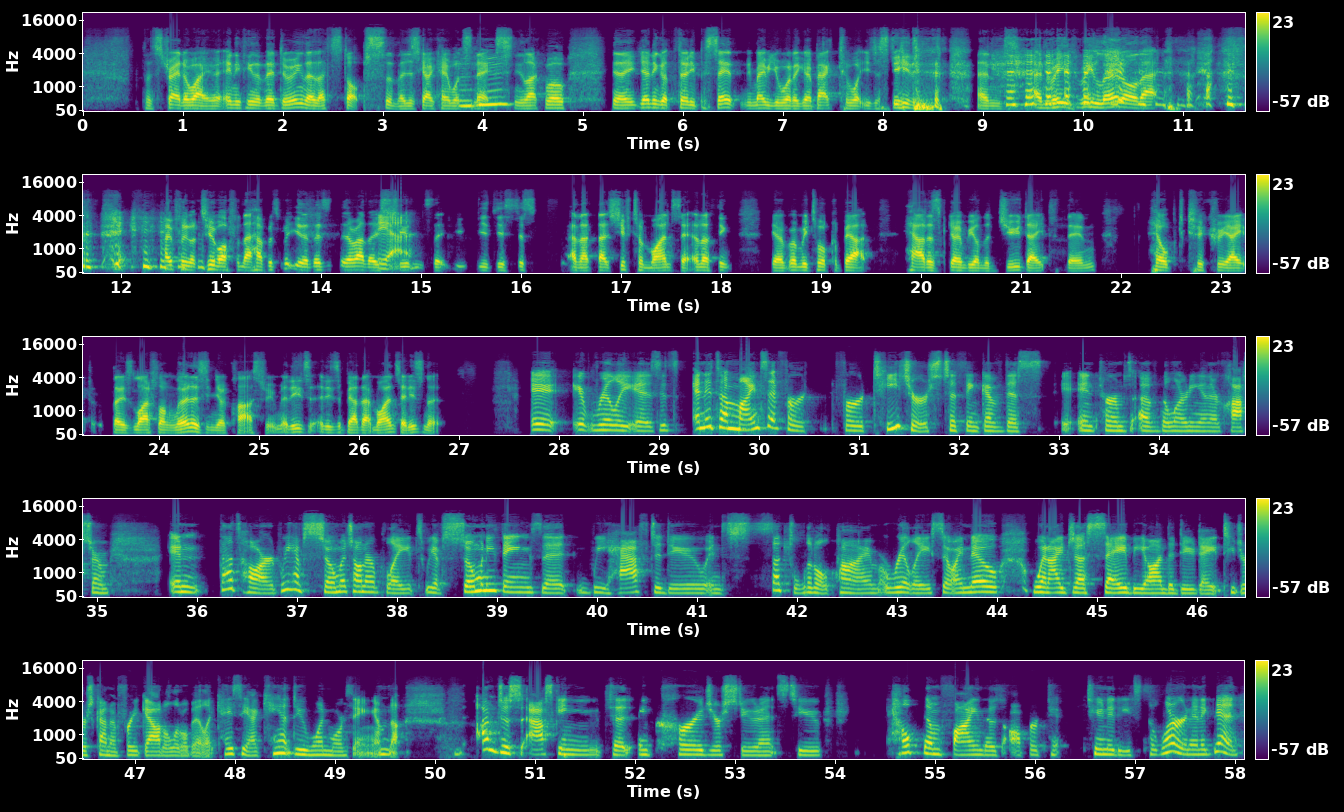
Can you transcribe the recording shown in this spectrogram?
straight away, anything that they're doing, that, that stops, and they just go, "Okay, what's mm-hmm. next?" And you're like, "Well, you know, you only got thirty percent. Maybe you want to go back to what you just did and and re- relearn all that." Hopefully, not too often that happens, but you know, there are those yeah. students that you, you just just and that, that shift to mindset. And I think, you know, when we talk about how does going beyond the due date, then helped to create those lifelong learners in your classroom. It is it is about that mindset, isn't it? It it really is. It's and it's a mindset for for teachers to think of this in terms of the learning in their classroom. And that's hard. We have so much on our plates. We have so many things that we have to do in such little time, really. So I know when I just say beyond the due date, teachers kind of freak out a little bit like, Kasey, I can't do one more thing. I'm not, I'm just asking you to encourage your students to help them find those opportunities to learn. And again,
